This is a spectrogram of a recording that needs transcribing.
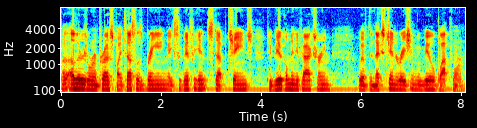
but others were impressed by Tesla's bringing a significant step change to vehicle manufacturing with the next generation vehicle platform.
